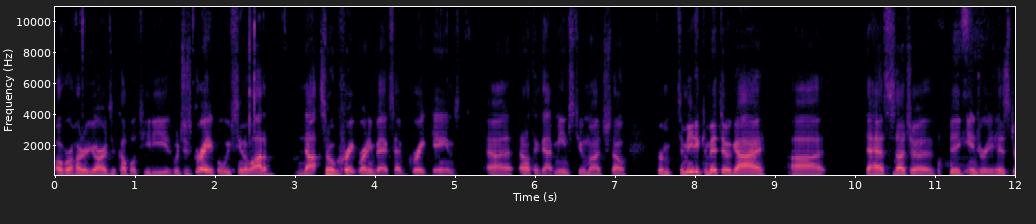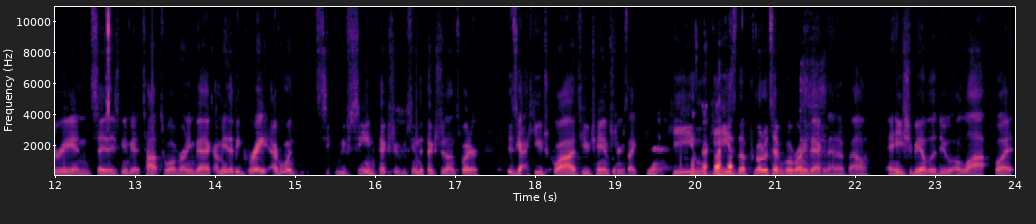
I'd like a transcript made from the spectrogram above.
over 100 yards, a couple TDs, which is great. But we've seen a lot of not so hmm. great running backs have great games. Uh, I don't think that means too much. So for to me to commit to a guy uh, that has such a big injury history and say that he's going to be a top 12 running back, I mean that'd be great. Everyone we've seen pictures, we've seen the pictures on Twitter. He's got huge quads, huge hamstrings. Like he he's the prototypical running back in the NFL, and he should be able to do a lot. But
